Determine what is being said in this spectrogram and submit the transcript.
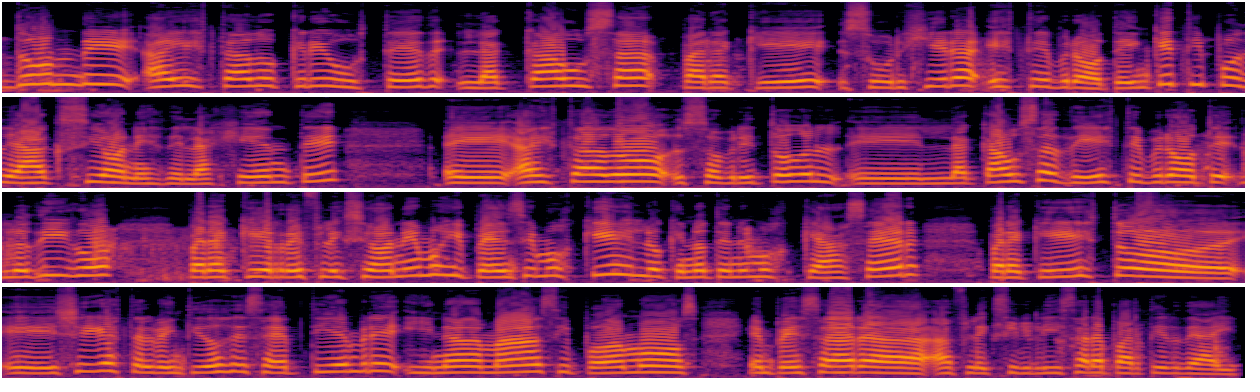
¿Dónde ha estado, cree usted, la causa para que surgiera este brote? ¿En qué tipo de acciones de la gente eh, ha estado sobre todo eh, la causa de este brote? Lo digo para que reflexionemos y pensemos qué es lo que no tenemos que hacer para que esto eh, llegue hasta el 22 de septiembre y nada más y podamos empezar a, flexibilizar a partir de ahí.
